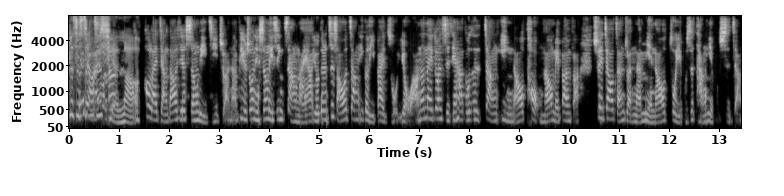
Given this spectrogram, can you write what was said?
那是生之前了。后来讲到一些生理机转啊，譬如说你生理性胀奶啊，有的人至少会胀一个礼拜左右啊。那那一段时间他都是胀硬，然后痛，然后没办法睡觉辗转难眠，然后坐也不是，躺也不是这样。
